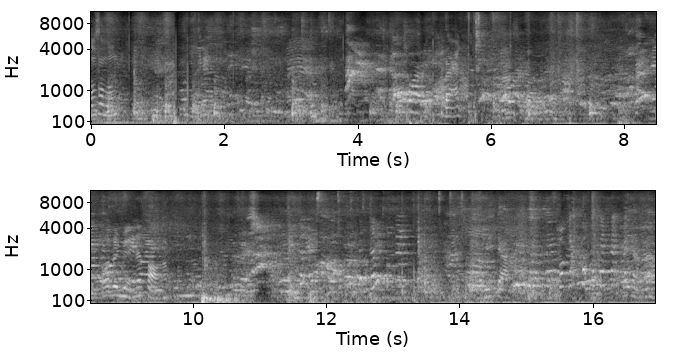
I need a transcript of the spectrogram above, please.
สาวหวังสาวหวังแบกโอ้เป็นหนึ่งได้สองครับมีจ้ะไม่อย่างนั้น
